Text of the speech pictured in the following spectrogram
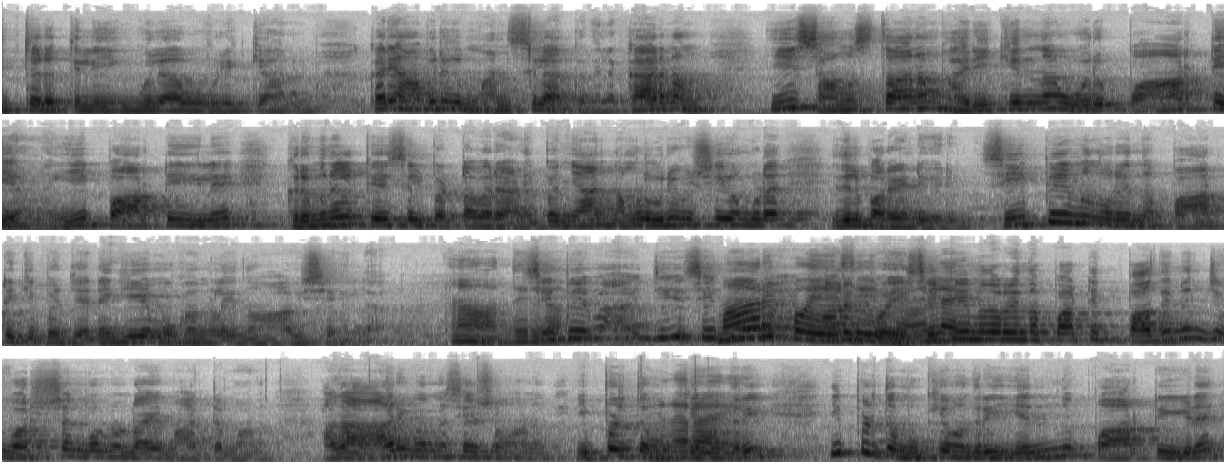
ഇത്തരത്തിൽ ഇങ്കുലാബ് വിളിക്കാനും കാര്യം അവരിത് മനസ്സിലാക്കുന്നില്ല. കാരണം ഈ സംസ്ഥാനം ഭരിക്കുന്ന ഒരു പാർട്ടിയാണ് ഈ പാർട്ടിയിലെ ക്രിമിനൽ കേസിൽപ്പെട്ടവരാണ്. ഇപ്പം ഞാൻ നമ്മൾ ഒരു വിഷയവും കൂടെ ഇതിൽ പറയേണ്ടി വരും. സി പി എം എന്ന് പറയുന്ന പാർട്ടിക്ക് ഇപ്പോൾ ജനകീയ മുഖങ്ങളൊന്നും ആവശ്യമില്ല. സി പി എം മാറിപ്പോയി മാറിപ്പോയി. സി പി എം എന്ന് പറയുന്ന പാർട്ടി പതിനഞ്ച് വർഷം കൊണ്ടുണ്ടായ മാറ്റമാണ്. അത് ആര് വന്ന ശേഷമാണ്? ഇപ്പോഴത്തെ മുഖ്യമന്ത്രി. ഇപ്പോഴത്തെ മുഖ്യമന്ത്രി എന്ന് പാർട്ടിയുടെ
